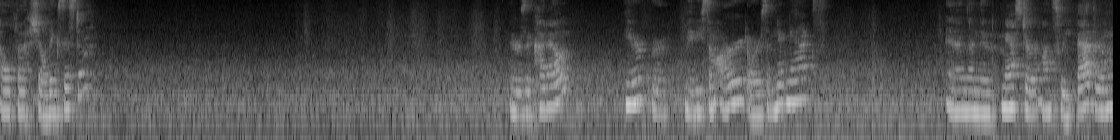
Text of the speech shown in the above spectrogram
Elfa shelving system. There's a cutout here for maybe some art or some knickknacks. And then the master ensuite bathroom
